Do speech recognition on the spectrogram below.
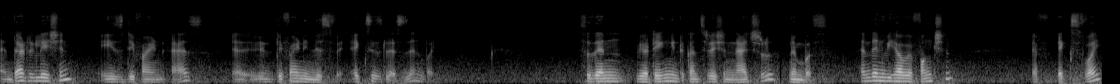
And that relation is defined as uh, defined in this way. X is less than y. So then we are taking into consideration natural numbers. And then we have a function fxy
